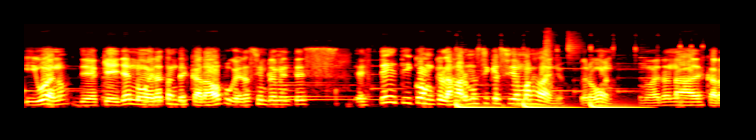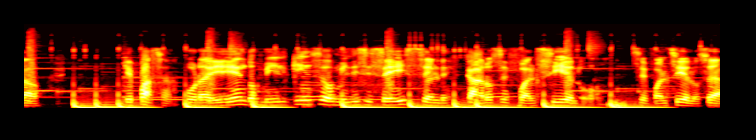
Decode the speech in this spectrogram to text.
Y bueno, de aquella no era tan descarado porque era simplemente es- estético, aunque las armas sí que hacían más daño. Pero bueno, no era nada descarado. ¿Qué pasa? Por ahí en 2015, 2016, el descaro se fue al cielo. Se fue al cielo. O sea,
